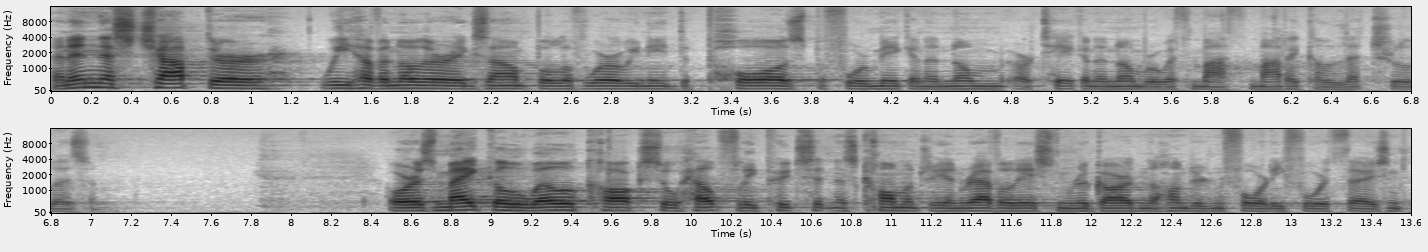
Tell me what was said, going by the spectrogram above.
And in this chapter, we have another example of where we need to pause before making a number or taking a number with mathematical literalism. Or as Michael Wilcock so helpfully puts it in his commentary in Revelation regarding the 144,000,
